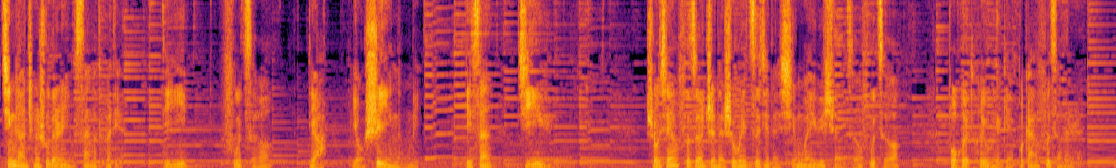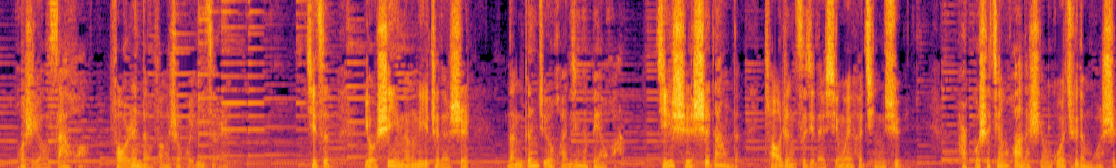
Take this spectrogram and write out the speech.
情感成熟的人有三个特点：第一，负责；第二，有适应能力；第三，给予。首先，负责指的是为自己的行为与选择负责，不会推诿给不该负责的人，或是用撒谎、否认等方式回避责任。其次，有适应能力指的是能根据环境的变化。及时适当的调整自己的行为和情绪，而不是僵化的使用过去的模式，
